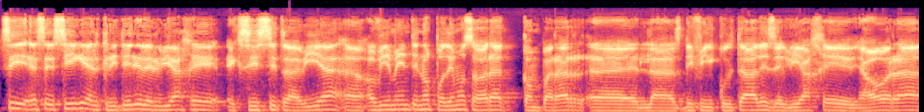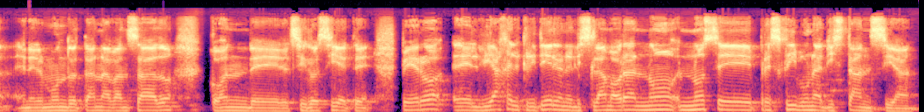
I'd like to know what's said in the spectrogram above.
Sí, ese sigue el criterio del viaje, existe todavía. Ah, obviamente no podemos ahora comparar eh, las dificultades del viaje ahora en el mundo tan avanzado con del siglo VII, pero el viaje, el criterio en el Islam ahora no, no se prescribe una distancia distancia,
